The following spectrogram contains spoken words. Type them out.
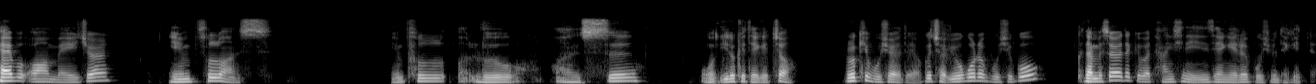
have a major influence. influence 뭐 이렇게 되겠죠? 이렇게 보셔야 돼요. 그렇죠? 요거를 보시고 그 다음에 써야 될 게 뭐 당신의 인생애를 보시면 되겠죠.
